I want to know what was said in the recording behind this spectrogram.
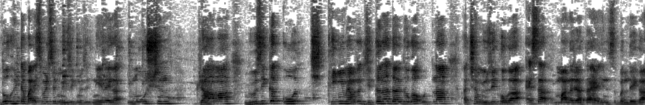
दो घंटा बाईस मिनट से म्यूज़िक म्यूज़िक नहीं रहेगा। इमोशन ड्रामा म्यूज़िक का कोर थीम है। मतलब जितना दर्द होगा, उतना अच्छा म्यूज़िक होगा, ऐसा माना जाता है इन बंदे का।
